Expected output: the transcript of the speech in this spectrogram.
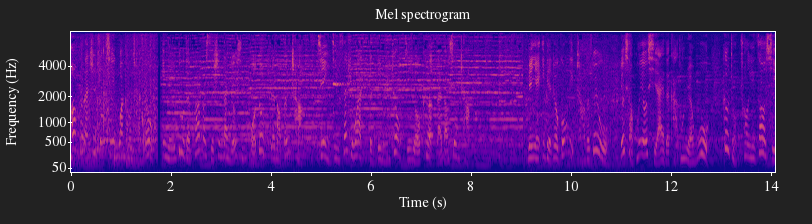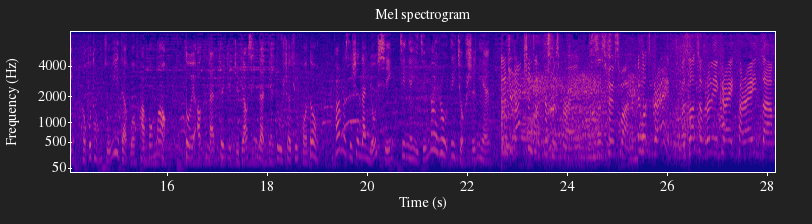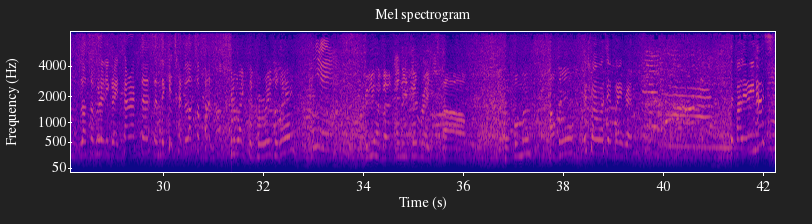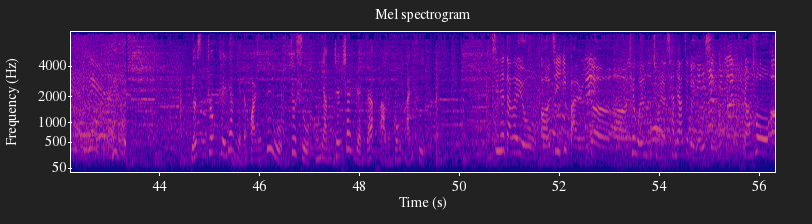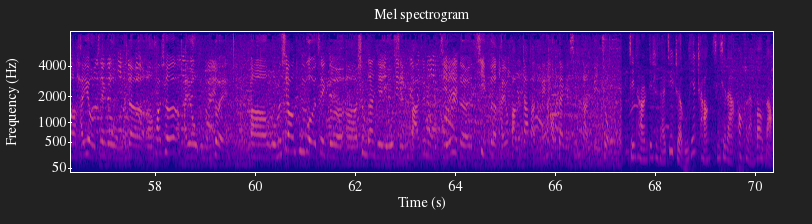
奥克兰市中心万头攒动，一年一度的 Farmers 圣诞游行活动热闹登场，吸引近三十万本地民众及游客来到现场。绵延一点六公里长的队伍，有小朋友喜爱的卡通人物，各种创意造型和不同族裔的文化风貌。作为奥克兰最具指标性的年度社区活动，Farmers 圣诞游行今年已经迈入第九十年。This is the first one. It was great. It was lots of really great parades, um, lots of really great characters, and the kids had lots of fun. Do you like the parade today? Yeah. Do you have uh, any favorite uh, performance out there? Which one was your favorite? The ballerinas? 游行中最亮眼的华人队伍，就属弘扬真善忍的法轮功团体。今天大概有呃近一百人的呃天国院的 参加这个游行，然后呃还有这个我们的呃花车，还有舞龙队。呃，我们希望通过这个呃圣诞节游行，把这种节日的气氛，还有法轮大法的美好带给新西兰的民众。新唐人电视台记者卢天长，新西兰奥克兰报道。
